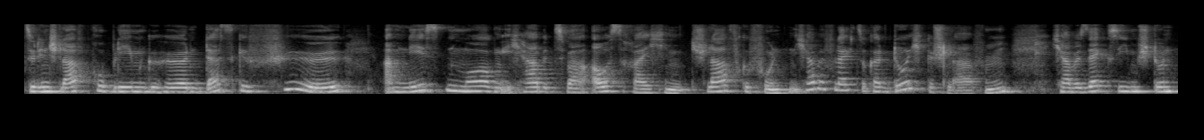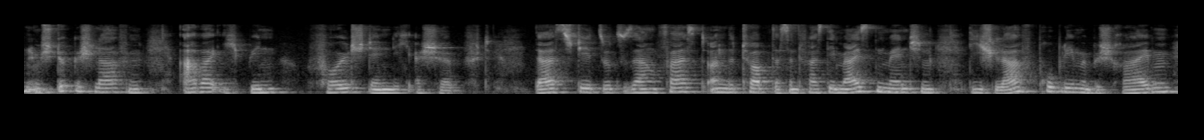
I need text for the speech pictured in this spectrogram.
Zu den Schlafproblemen gehören das Gefühl, am nächsten Morgen, ich habe zwar ausreichend Schlaf gefunden, ich habe vielleicht sogar durchgeschlafen, ich habe sechs, sieben Stunden im Stück geschlafen, aber ich bin vollständig erschöpft. Das steht sozusagen fast on the top. Das sind fast die meisten Menschen, die Schlafprobleme beschreiben,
